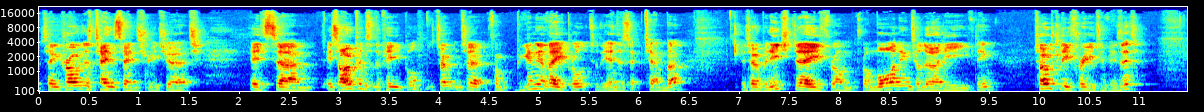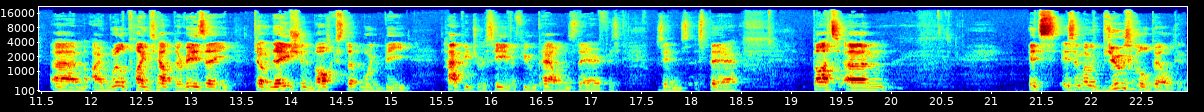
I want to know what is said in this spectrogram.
St Cronan's 10th century church. It's um, it's open to the people. It's open to from beginning of April to the end of September. It's open each day from from morning till early evening. Totally free to visit. Um, I will point out there is a donation box that would be happy to receive a few pounds there if it was in spare. But um, it's it's a most beautiful building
